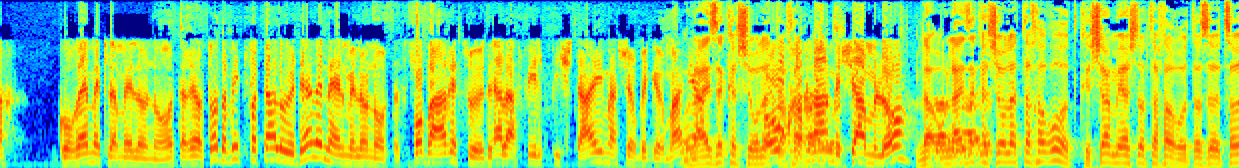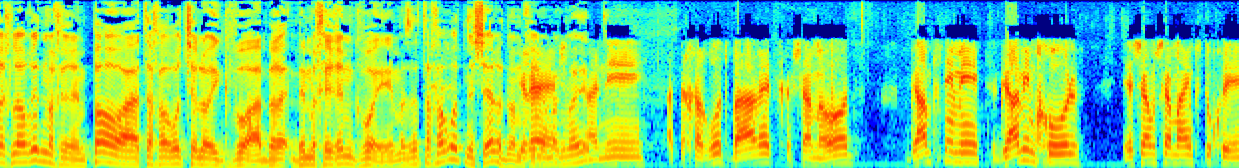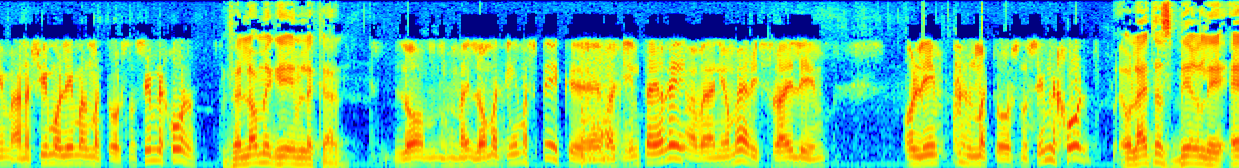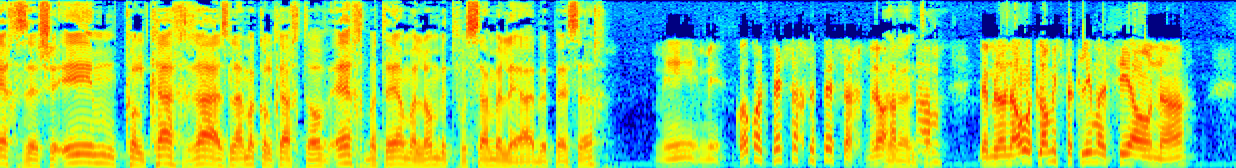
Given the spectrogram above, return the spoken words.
גורמת למלונות, הרי אותו דוד פטל הוא יודע לנהל מלונות, אז פה בארץ הוא יודע להפעיל פי שתיים מאשר בגרמניה? אולי זה קשור או הוא לתחרות. חכם ושם לא? לא, אולי זה קשור לתחרות, כי שם יש לו תחרות, אז הוא צריך להוריד מחירים. פה התחרות שלו היא גבוהה, במחירים גבוהים, אז התחרות נשארת במחירים הגבוהים. תראה, אני, התחרות בארץ קשה מאוד, גם פנימית, גם עם חו"ל, יש היום שמיים פתוחים, אנשים עולים על מטוס, נוסעים לחו"ל. ולא מגיעים לכאן. לא, לא מגיעים מספיק, אה, מגיעים תיירים, אבל אני אומר, ישראלים עולים על מטוס, נוסעים לחו"ל. אולי תסביר לי איך זה שאם כל כך רע, אז למה כל כך טוב? איך בתי המלון בתפוסה מלאה בפסח? מי, מי, קודם כל, פסח זה פסח. לא, אף. פעם במלונאות לא מסתכלים על שיא העונה,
